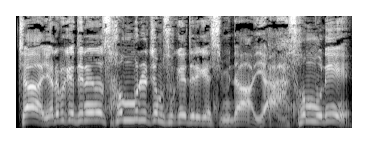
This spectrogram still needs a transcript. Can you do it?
자, 여러분께 드리는 선물을 좀 소개해 드리겠습니다. 야, 선물이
